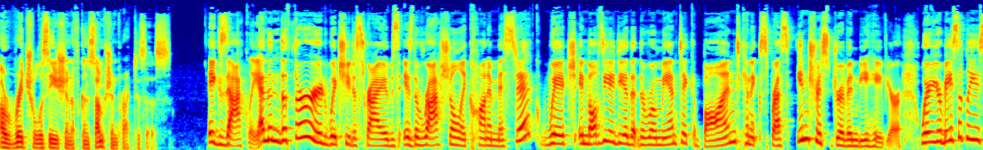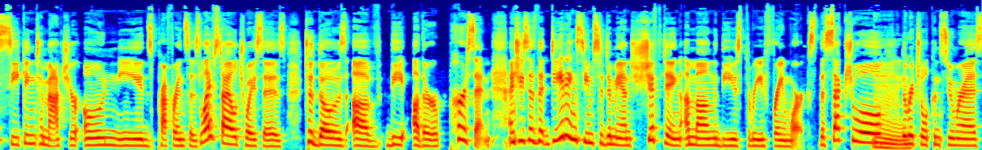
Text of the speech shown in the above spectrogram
a ritualization of consumption practices. Exactly. And then the third, which she describes, is the rational economistic, which involves the idea that the romantic bond can express interest driven behavior, where you're basically seeking to match your own needs, preferences, lifestyle choices to those of the other person. And she says that dating seems to demand shifting among these three frameworks the sexual, mm. the ritual consumerist,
